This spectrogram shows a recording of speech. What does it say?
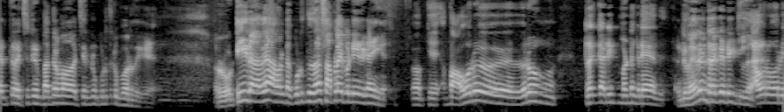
எடுத்து வச்சுட்டு பத்திரமா வச்சிருன்னு கொடுத்துட்டு போறதுக்கு. ரொட்டீனாவே அவன்கிட்ட கொடுத்து தான் சப்ளை பண்ணியிருக்காங்க. ஓகே அப்ப அவரு வெறும் ட்ரக் அடிக்ட் மட்டும் கிடையாது. வெறும் ட்ரக் அடிக்ட் இல்ல. அவர் ஒரு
